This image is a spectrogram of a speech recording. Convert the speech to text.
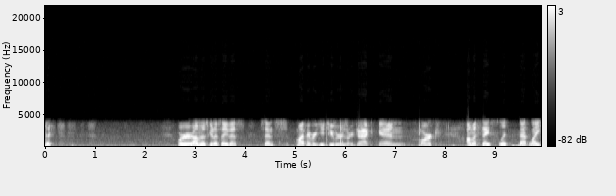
we're, I'm just going to say this. Since my favorite YouTubers are Jack and Mark, I'm going to say slit that like...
